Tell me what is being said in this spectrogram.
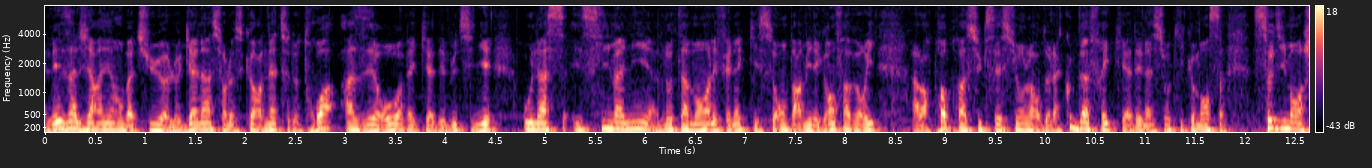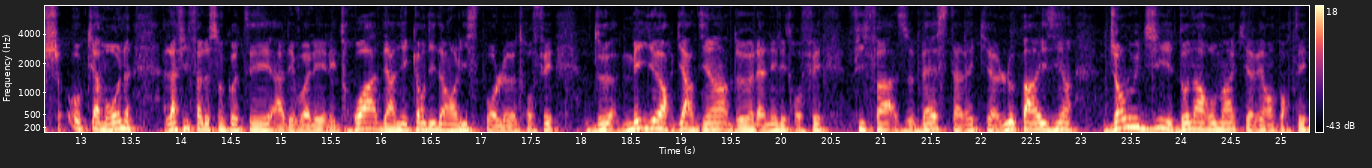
Les Algériens ont battu le Ghana sur le score net de 3 à 0 avec des buts signés Ounas et Slimani notamment. Les Fennecs qui seront parmi les grands favoris à leur propre succession lors de la Coupe d'Afrique des Nations qui commence ce dimanche au Cameroun. La FIFA de son côté a dévoilé les trois derniers candidats en liste pour le trophée de meilleur gardien de l'année, les trophées FIFA The Best avec le Parisien Gianluigi Donnarumma qui avait remporté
